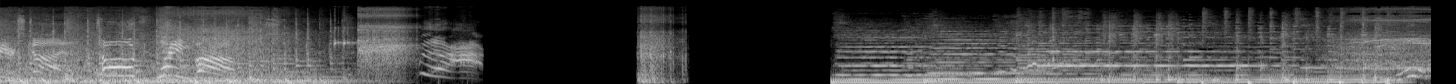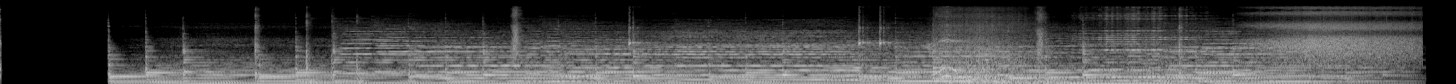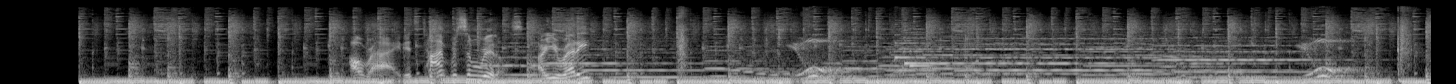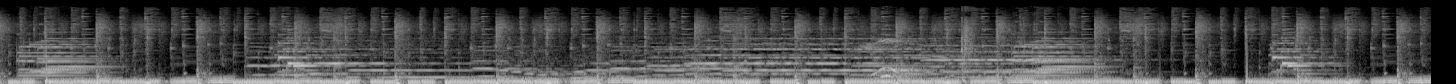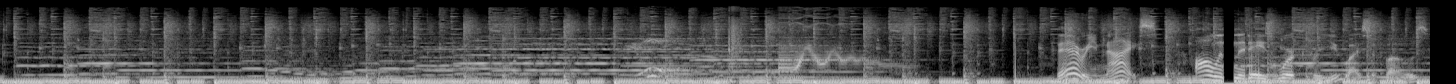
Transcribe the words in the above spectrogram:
Fire style! Toad flame bomb! Right, it's time for some riddles. Are you ready? Very nice. All in a day's work for you, I suppose.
